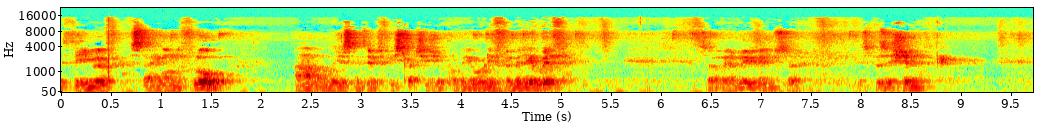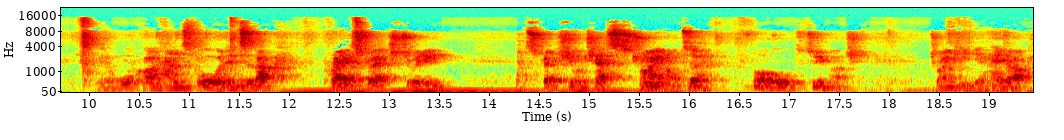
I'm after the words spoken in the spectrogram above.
the theme of staying on the floor. Um, and we're just going to do a few stretches you're probably already familiar with. So we're going to move into this position. We're going to walk our hands forward into that prayer stretch to really stretch your chest. Try not to fold too much. Try and keep your head up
